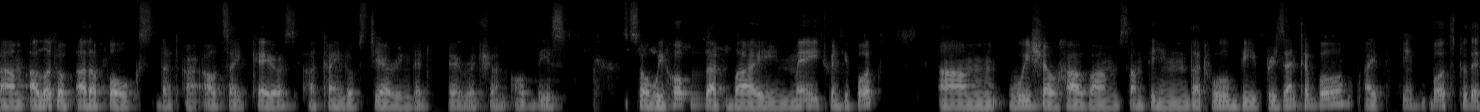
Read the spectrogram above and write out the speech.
um, a lot of other folks that are outside CHAOSS are kind of steering the direction of this. So we hope that by May 24th, um, we shall have um, something that will be presentable, I think, both to the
